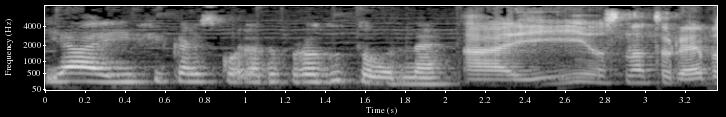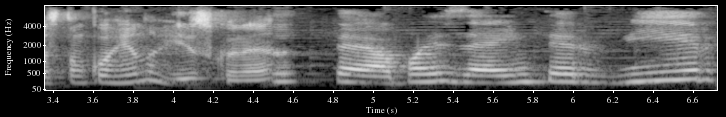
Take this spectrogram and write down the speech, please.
E aí fica a escolha do produtor, né? Aí os naturebas estão correndo risco, né? Então, pois é, intervir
